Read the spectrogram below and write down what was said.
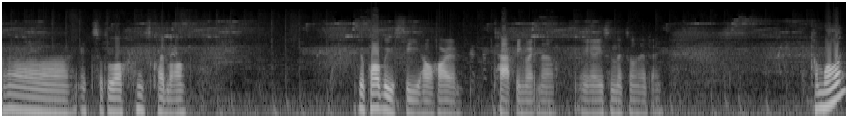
Ah, it's a long. It's quite long. You'll probably see how hard I'm tapping right now. Yeah, it's the next one, I think. Come on,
